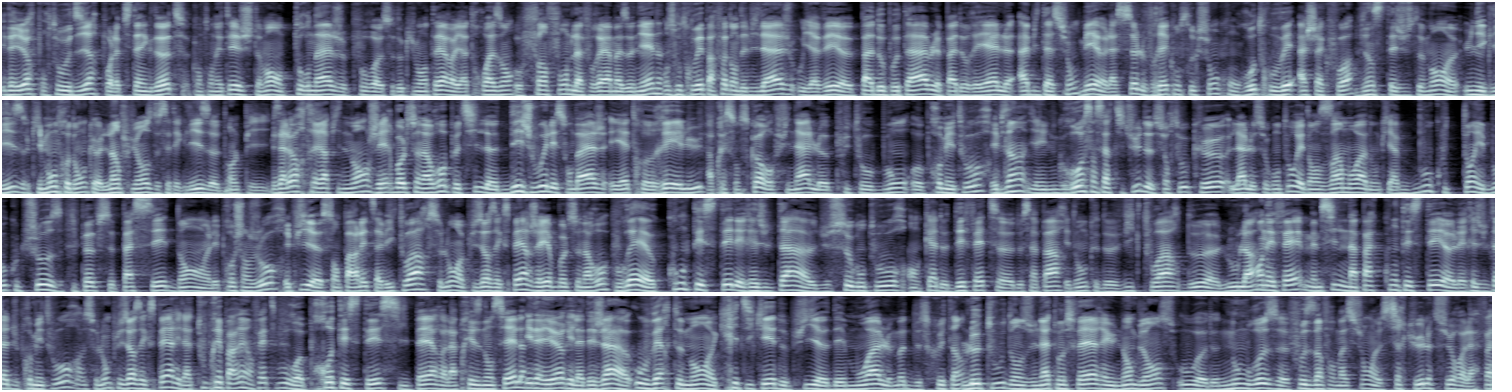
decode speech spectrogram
Et d'ailleurs, pour tout vous dire, pour la petite anecdote, quand on était justement en tournage pour euh, ce documentaire il y a trois ans au fin fond de la forêt amazonienne, on se retrouvait parfois dans des villages où il y avait euh, pas d'eau potable, pas de réelle habitation, mais euh, la seule vraie construction qu'on retrouvait à chaque fois, eh bien c'était justement une église, ce qui montre donc l'influence de cette église dans le pays. Mais alors très rapidement, Jair Bolsonaro peut-il déjouer les sondages et être réélu après son score au final plutôt bon au premier tour? Eh bien, il y a une grosse incertitude, surtout que là, le second tour est dans un mois, donc il y a beaucoup de temps et beaucoup de choses qui peuvent se passer dans les prochains jours. Et puis, euh, sans parler de sa victoire, selon euh, plusieurs experts, Jair Bolsonaro pourrait euh, contester les résultats du second tour en cas de défaite de sa part et donc de victoire de Lula. En effet, même s'il n'a pas contesté les résultats du premier tour, selon plusieurs experts, il a tout préparé en fait pour protester s'il perd la présidentielle. Et d'ailleurs, il a déjà ouvertement critiqué depuis des mois le mode de scrutin, le tout dans une atmosphère et une ambiance où de nombreuses fausses informations circulent sur la façon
